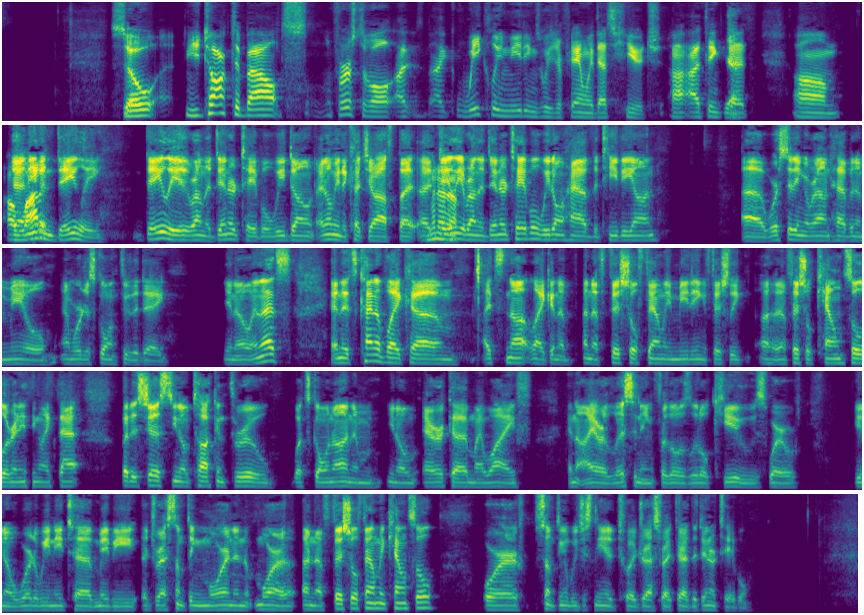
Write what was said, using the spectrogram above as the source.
So you talked about first of all like weekly meetings with your family that's huge. Uh, i think yeah. that um, a yeah, lot even of daily, daily around the dinner table, we don't. I don't mean to cut you off, but uh, no, daily no. around the dinner table, we don't have the TV on. Uh, we're sitting around having a meal, and we're just going through the day, you know. And that's and it's kind of like um, it's not like an an official family meeting, officially uh, an official council or anything like that. But it's just you know talking through what's going on, and you know Erica, my wife, and I are listening for those little cues where you know where do we need to maybe address something more in a more an official family council or something we just needed to address right there at the dinner table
